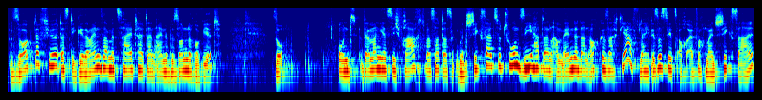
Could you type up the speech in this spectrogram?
sorgt dafür, dass die gemeinsame Zeit halt dann eine besondere wird. So, und wenn man jetzt sich fragt, was hat das mit Schicksal zu tun? Sie hat dann am Ende dann auch gesagt, ja, vielleicht ist es jetzt auch einfach mein Schicksal,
